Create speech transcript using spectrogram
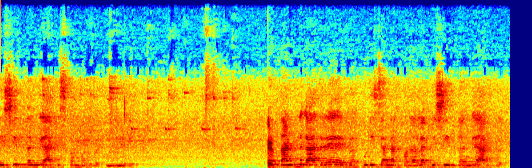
ಬಿಸಿ ಇದ್ದಂಗೆ ಹಾಕಿಸ್ಕೊಂಡ್ಬರ್ಬೇಕು ನೀರಿಗೆ. ತಣ್ಣಗಾದ್ರೆ ಪುಡಿ ಚೆನ್ನಾಗಿ ಬರಲ್ಲ ಬಿಸಿ ಇದ್ದಂಗೆ ಹಾಕ್ಬೇಕು.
